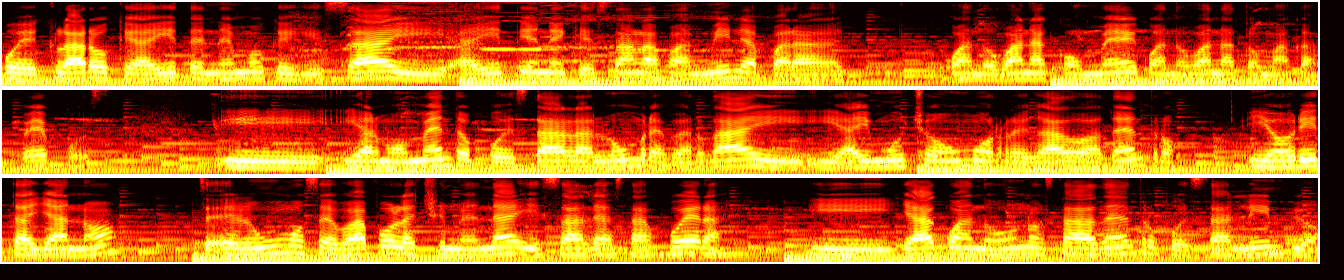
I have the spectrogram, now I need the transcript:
Pues claro que ahí tenemos que guisar y ahí tiene que estar la familia para cuando van a comer, cuando van a tomar café, pues. Y, al momento pues está la lumbre, ¿verdad? Y, hay mucho humo regado adentro. Y ahorita ya no. El humo se va por la chimenea y sale hasta afuera. Y ya cuando uno está adentro pues está limpio.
